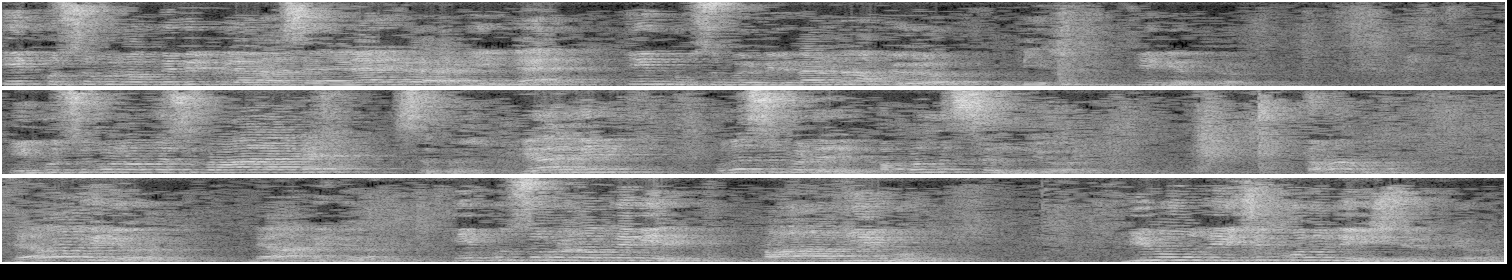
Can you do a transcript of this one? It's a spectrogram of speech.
Input 0.1 Clemens'ine enerji verdiğimde input 0.1'i ben ne yapıyorum? Bir. 1 yapıyorum. Input 0.0 hala ne? 0. Geldim buna 0 dedim. Kapalısın diyorum. Tamam mı? Devam ediyorum. Devam ediyorum. Input 0.1. A 1 bu. 1 olduğu için konum değiştirir diyorum.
